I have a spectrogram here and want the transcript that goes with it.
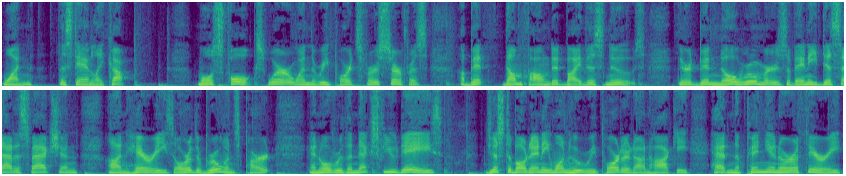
won the Stanley Cup. Most folks were, when the reports first surfaced, a bit dumbfounded by this news. There had been no rumors of any dissatisfaction on Harry's or the Bruins' part, and over the next few days, just about anyone who reported on hockey had an opinion or a theory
